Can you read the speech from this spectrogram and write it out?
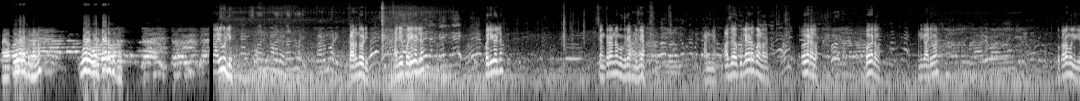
अगटा सुटणार ना? वर वरच्या गटा सुटणार गाडी कुठली? कारंदवाडी. आणि पलीकडलं? पलीकडलं? शंकरांना घुगऱ्या हनुम्या. हनुम्या. आज कुठल्या गटात पाळणार आहे? अ गटाला ब गटाला आणि गाडीवर? तुकाराम मुलगी.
